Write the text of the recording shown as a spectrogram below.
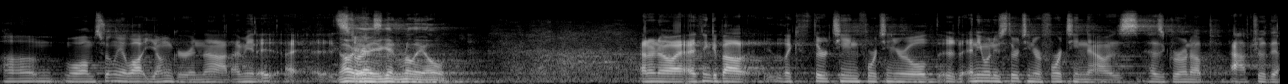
Um, well, I'm certainly a lot younger in that. I mean, it, it oh starts, yeah, you're getting really old. I don't know. I, I think about like 13, 14 year old, anyone who's 13 or 14 now is, has grown up after the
